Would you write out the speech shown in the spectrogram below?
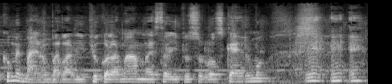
come mai non parlavi più con la mamma e stavi più sullo schermo? Eh, eh, eh.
